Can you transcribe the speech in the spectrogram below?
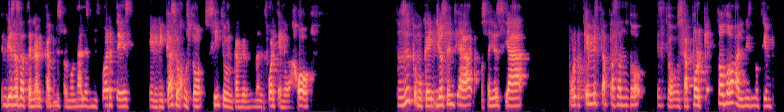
empiezas a tener cambios hormonales muy fuertes. En mi caso, justo sí tuve un cambio hormonal fuerte, me bajó. Entonces, como que yo sentía, o sea, yo decía, ¿por qué me está pasando esto? O sea, ¿por qué todo al mismo tiempo?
